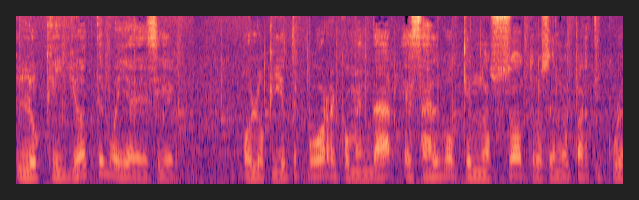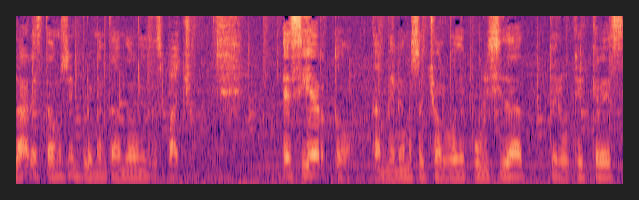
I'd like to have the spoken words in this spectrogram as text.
lo que yo te voy a decir o lo que yo te puedo recomendar es algo que nosotros en lo particular estamos implementando en el despacho. Es cierto, también hemos hecho algo de publicidad, pero ¿qué crees?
